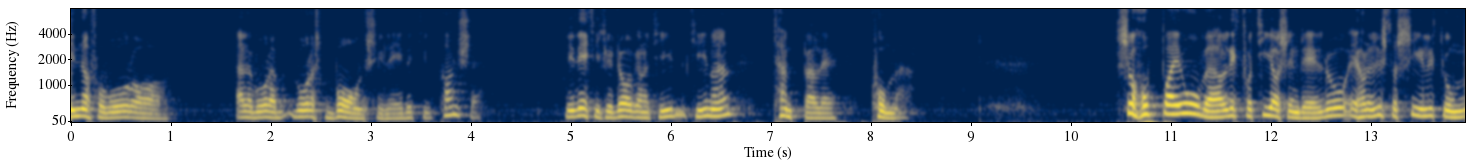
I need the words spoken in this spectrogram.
innenfor våre, eller våre, våre barns levetid. Kanskje. Vi vet ikke dagen og timen. Tempelet kommer. Så hoppa jeg over litt for tida sin del. Da. Jeg hadde lyst til å si litt om,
